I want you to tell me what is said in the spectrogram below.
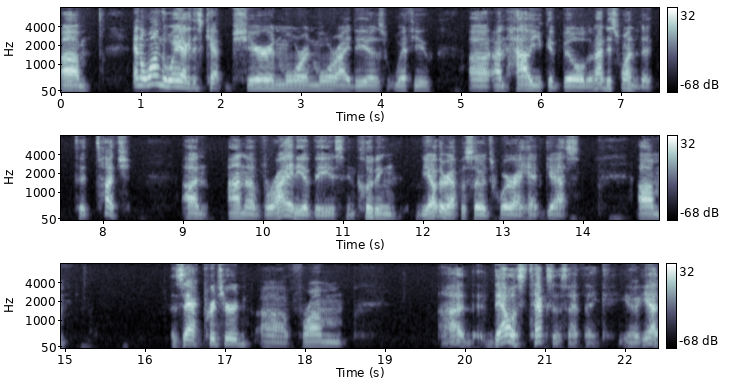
Um, and along the way, I just kept sharing more and more ideas with you uh, on how you could build, and I just wanted to to touch on on a variety of these, including the other episodes where I had guests. Um, Zach Pritchard uh, from uh, Dallas, Texas, I think. You know, yeah,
